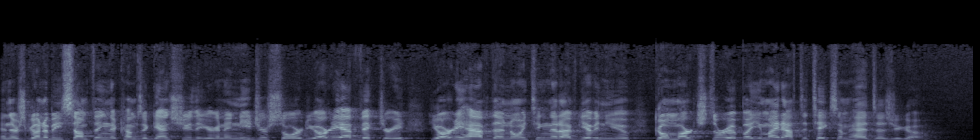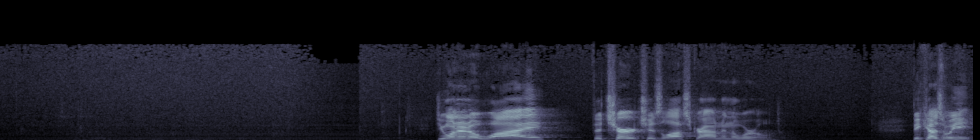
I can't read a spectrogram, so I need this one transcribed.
And there's going to be something that comes against you that you're going to need your sword. You already have victory. You already have the anointing that I've given you. Go march through it, but you might have to take some heads as you go. Do you want to know why the church has lost ground in the world? Because we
